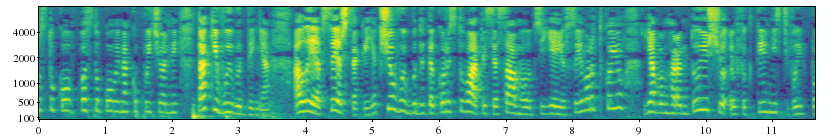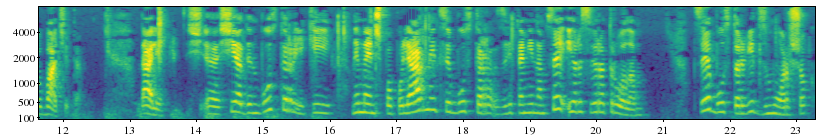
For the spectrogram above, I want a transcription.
поступовий накопичувальний, так і виведення. Але все ж таки, якщо ви будете користуватися саме цією сивороткою, я вам гарантую, що ефективність ви побачите. Далі, е, ще один бустер, який не менш популярний. Це бустер з вітаміном С і ресвератролом. Це бустер від зморшок.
